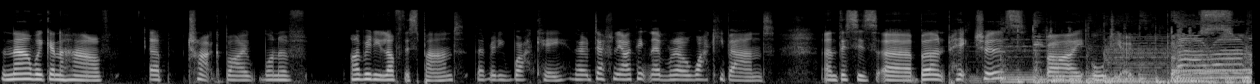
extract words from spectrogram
so now we're going to have a track by one of. I really love this band. They're really wacky. They're definitely. I think they're a wacky band, and this is uh, "Burnt Pictures" by Audio Books.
